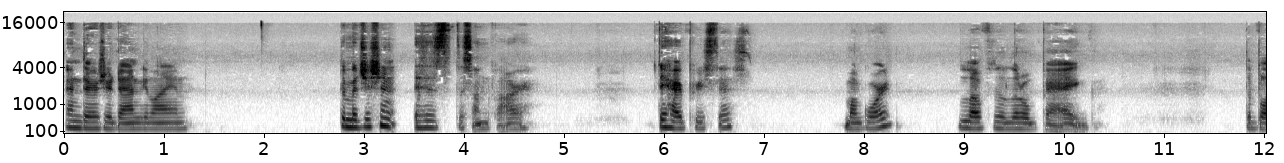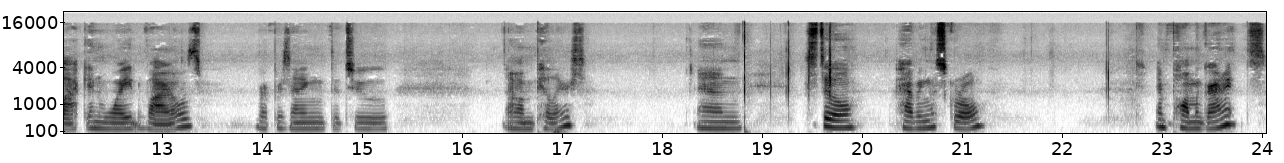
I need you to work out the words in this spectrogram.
And there's your dandelion. The magician is the sunflower. The high priestess, mugwort, Love the little bag. The black and white vials representing the two um, pillars. And still having a scroll and pomegranates.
